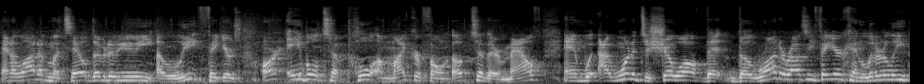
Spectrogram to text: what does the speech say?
and a lot of Mattel WWE Elite figures aren't able to pull a microphone up to their mouth, and I wanted to show off that the Ronda Rousey figure can literally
